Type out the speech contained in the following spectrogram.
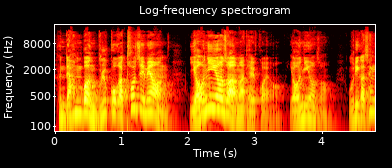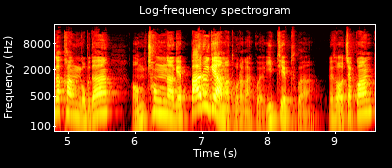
근데 한번 물꼬가 터지면 연이어서 아마 될 거예요. 연이어서 우리가 생각하는 것보다 엄청나게 빠르게 아마 돌아갈 거예요. ETF가. 그래서 어쨌건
